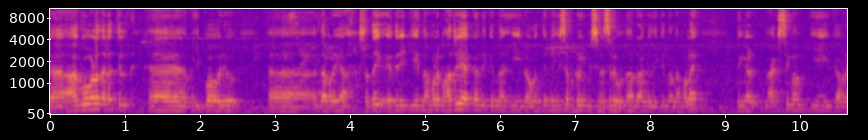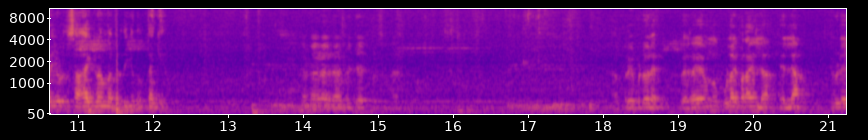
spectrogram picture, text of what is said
ആഗോളതലത്തിൽ ഇപ്പോൾ ഒരു എന്താ പറയുക ശ്രദ്ധ കേന്ദ്രീകരിക്കുകയും നമ്മളെ മാതൃകയാക്കാൻ നിൽക്കുന്ന ഈ ലോകത്തിന്റെ ഈസ് ഓഫ് ഡൂയിങ് ബിസിനസ്സിൽ ഒന്നാം റാങ്ക് നിൽക്കുന്ന നമ്മളെ നിങ്ങൾ മാക്സിമം ഈ കവറേജ് കൊടുത്ത് സഹായിക്കണമെന്ന് അഭ്യർത്ഥിക്കുന്നു. താങ്ക് യു പ്രിയപ്പെട്ടവരെ വേറെ ഒന്നും കൂടുതലായി പറയാനില്ല. എല്ലാം ഇവിടെ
